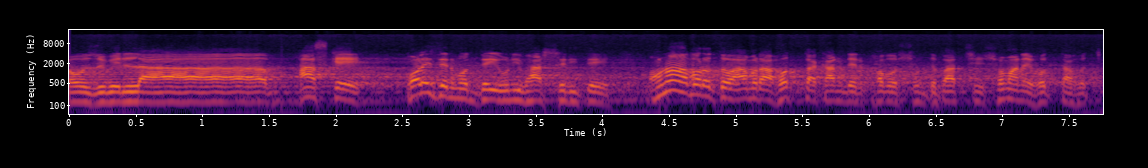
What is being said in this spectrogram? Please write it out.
নৌজুবিল্লাহ আজকে কলেজের মধ্যে, ইউনিভার্সিটিতে অনাবরত আমরা হত্যাকাণ্ডের খবর শুনতে পাচ্ছি, সমানে হত্যা হচ্ছে।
